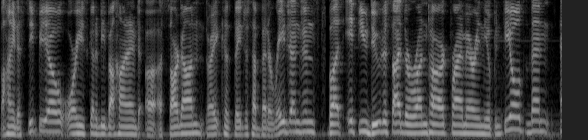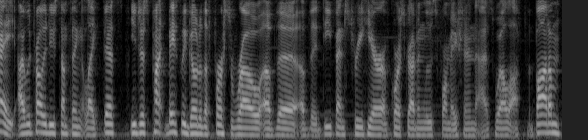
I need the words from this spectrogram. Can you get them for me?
behind a Scipio or he's going to be behind a, a Sargon right? Because they just have better rage engines. But if you do decide to run Tarek primary in the open field then hey I would probably do something like this. You just basically go to the first row of the of the defense tree here of course grabbing loose formation as well off the bottom.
